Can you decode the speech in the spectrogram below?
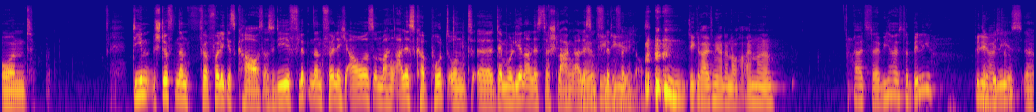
Und die stiften dann für völliges Chaos. Also die flippen dann völlig aus und machen alles kaputt und äh, demolieren alles, zerschlagen alles Ja, und die- flippen die- völlig aus. Die greifen ja dann auch einmal als der, wie heißt der, Billy? Billy Der heißt Billy er. ist, äh,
